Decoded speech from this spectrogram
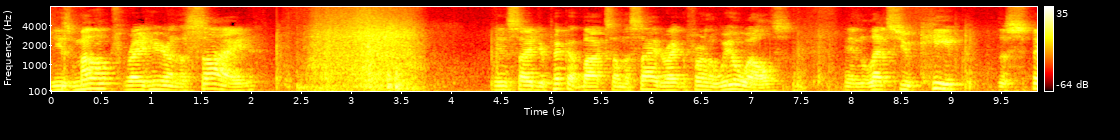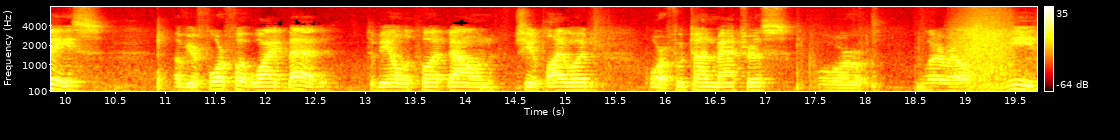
These mount right here on the side inside your pickup box on the side right in front of the wheel wells and lets you keep the space of your four foot wide bed to be able to put down sheet of plywood or a futon mattress or whatever else you need.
